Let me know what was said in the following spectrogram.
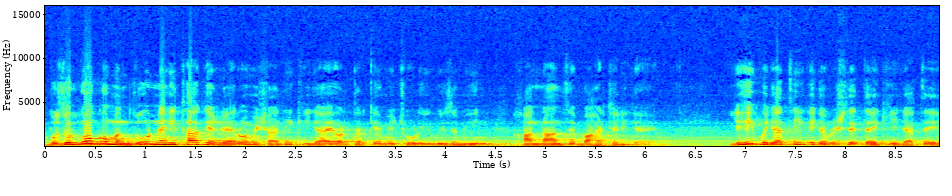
بزرگوں کو منظور نہیں تھا کہ غیروں میں شادی کی جائے اور ترکے میں چھوڑی ہوئی زمین خاندان سے باہر چلی جائے۔ یہی وجہ تھی کہ جب رشتے طے کیے جاتے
